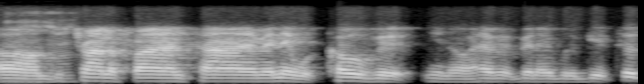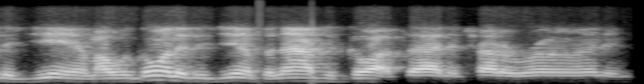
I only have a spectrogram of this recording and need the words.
um, Mhm. just trying to find time. And then with COVID, you know, I haven't been able to get to the gym. I was going to the gym, so now I just go outside and try to run and,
